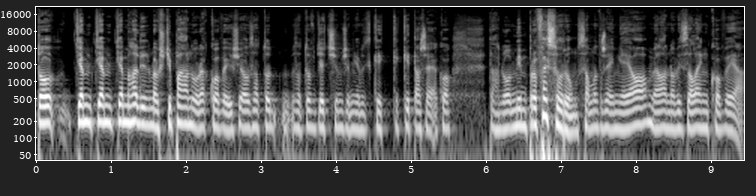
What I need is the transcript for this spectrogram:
to těm, těm, těmhle lidem, Štěpánu Rakovi, že jo, za, to, za to vděčím, že mě vždycky ke kytaře jako tahnul mým profesorům samozřejmě, jo, Milanovi Zelenkovi a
